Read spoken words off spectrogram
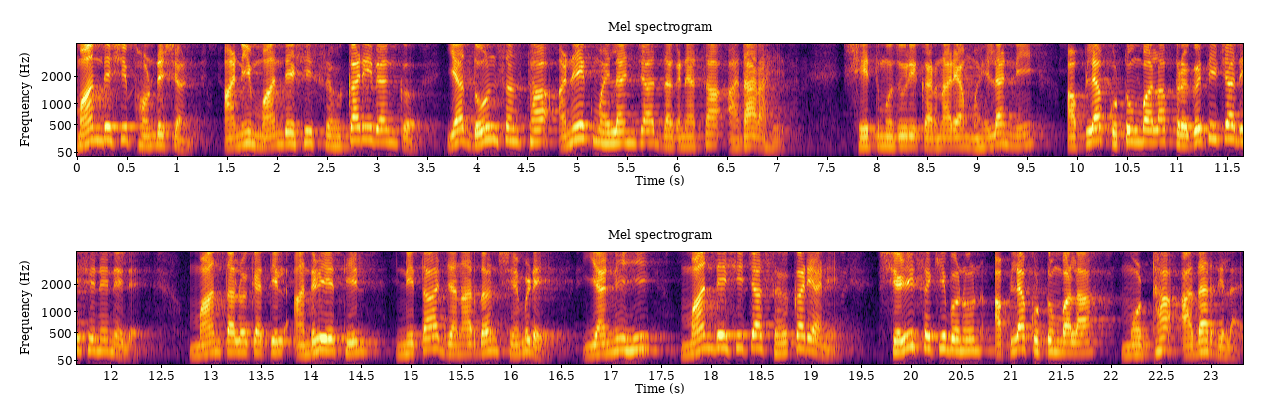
मानदेशी फाउंडेशन आणि मानदेशी सहकारी बँक या दोन संस्था अनेक महिलांच्या जगण्याचा आधार आहेत. शेतमजुरी करणाऱ्या महिलांनी आपल्या कुटुंबाला प्रगतीच्या दिशेने नेले. मान तालुक्यातील आंधळी येथील नीता जनार्दन शेंबडे यांनीही मानदेशीच्या सहकार्याने शेळी सखी बनून आपल्या कुटुंबाला मोठा आधार दिलाय.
